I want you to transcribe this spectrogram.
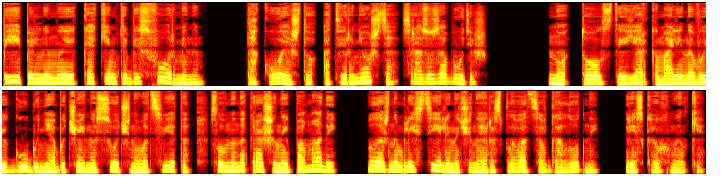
пепельным и каким-то бесформенным. Такое, что отвернешься, сразу забудешь. Но толстые ярко-малиновые губы необычайно сочного цвета, словно накрашенные помадой, влажно блестели, начиная расплываться в голодной, резкой ухмылке.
